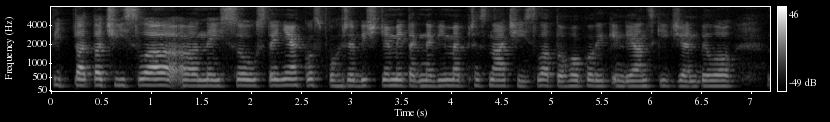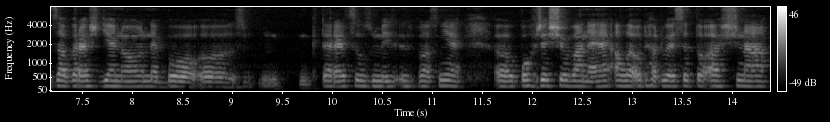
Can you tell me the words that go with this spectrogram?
ty, ta, ta čísla e, nejsou stejně jako s pohřebištěmi, tak nevíme přesná čísla toho, kolik indiánských žen bylo zavražděno nebo e, které jsou vlastně e, pohřešované, ale odhaduje se to až na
